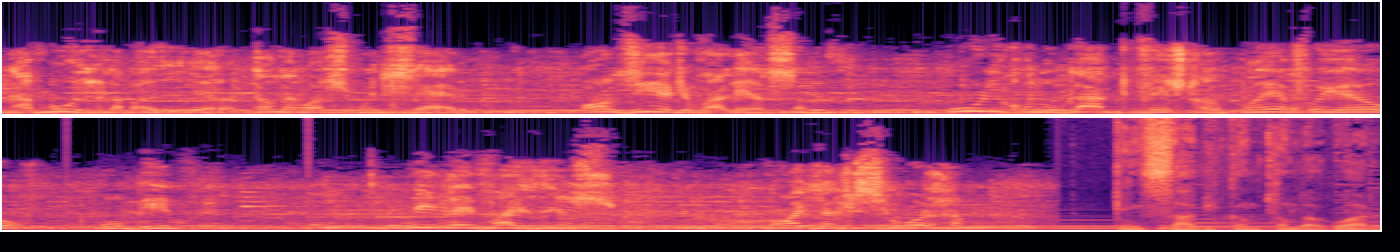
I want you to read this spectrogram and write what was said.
da música brasileira é um negócio muito sério. Ozinha de Valença. O único lugar que fez campanha fui eu, o Bibo. Ninguém faz isso. Nós é que seguramos. Quem sabe cantando agora,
